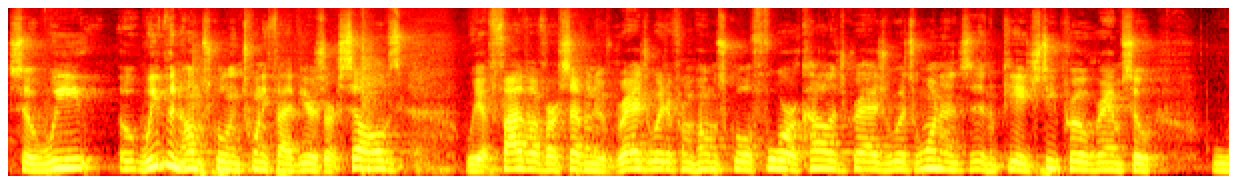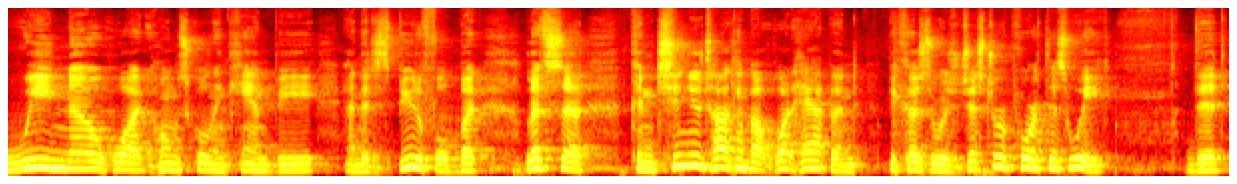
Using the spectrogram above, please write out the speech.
So we we've been homeschooling 25 years ourselves. We have five of our seven who have graduated from homeschool, four are college graduates, one is in a PhD program. So we know what homeschooling can be and that it's beautiful. But let's uh, continue talking about what happened because there was just a report this week that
